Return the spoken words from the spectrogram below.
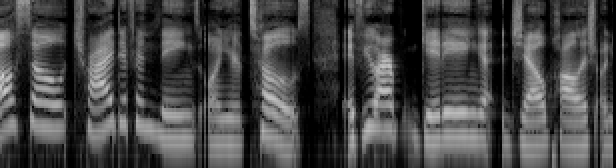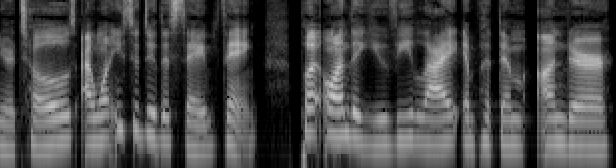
Also, try different things on your toes. If you are getting gel polish on your toes, I want you to do the same thing. Put on the UV light and put them under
